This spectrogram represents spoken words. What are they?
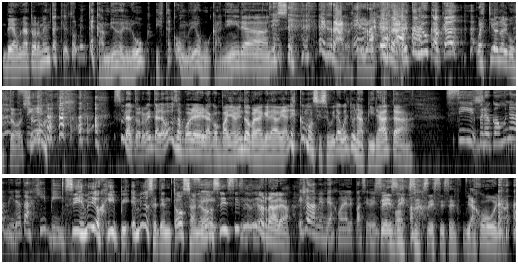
ve a una tormenta que la tormenta cambió de look y está como medio bucanera, no sé. Es raro este look, es raro. Este look acá cuestiono el gusto. es una tormenta, la vamos a poner el acompañamiento para que la vean. Es como si se hubiera vuelto una pirata. Sí, pero como una pirata hippie. Sí, es medio hippie, es medio setentosa, ¿no? Sí, sí, sí, es medio rara. Ella también viajó en el espacio del sí, tiempo. Sí, sí, sí, sí, viajó una.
